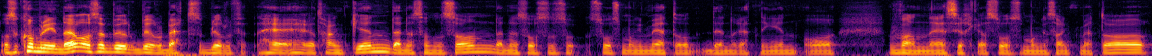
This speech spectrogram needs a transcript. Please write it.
Og så kommer du inn der, og så blir, blir du bedt. Så blir du her, her er tanken, den er sånn og sånn, den er så og så, så, så, så mange meter den retningen, og vannet er ca. så og så mange centimeter.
